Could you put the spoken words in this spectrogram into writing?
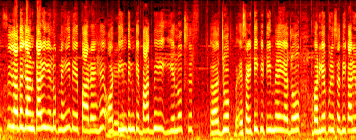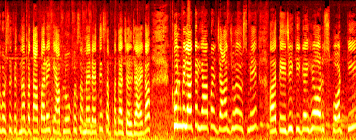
इससे ज़्यादा जानकारी ये लोग नहीं दे पा रहे हैं और तीन दिन के बाद भी ये लोग सिर्फ़ जो एसआईटी की टीम है या जो वरीय पुलिस अधिकारी वो सिर्फ़ इतना बता पा रहे कि आप लोगों को समय रहते सब पता चल जाएगा। कुल मिलाकर यहाँ पर जाँच जो है उसमें तेज़ी की गई है और स्पॉट की,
